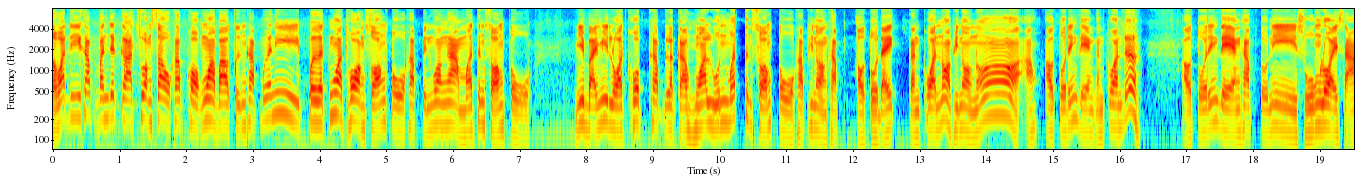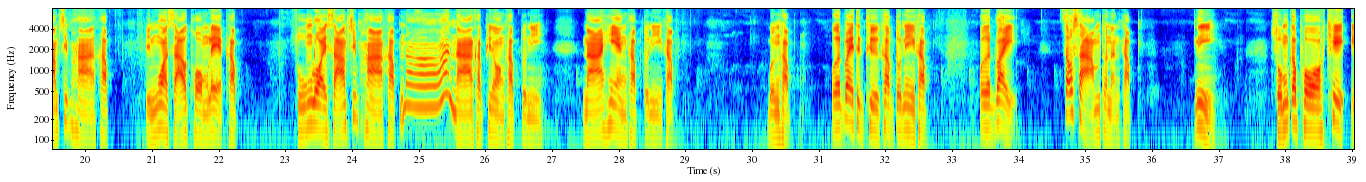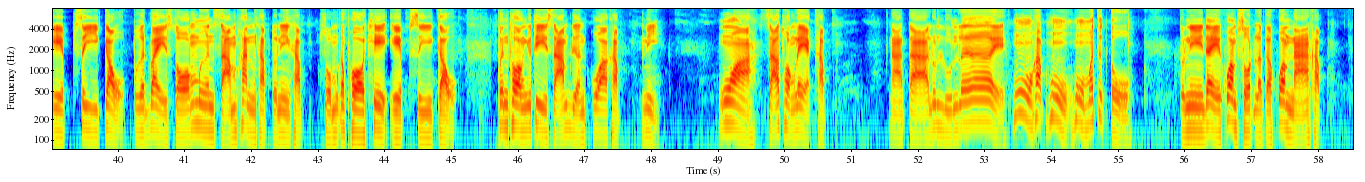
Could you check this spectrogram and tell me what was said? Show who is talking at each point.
Speaker 1: สวัสดีครับบรรยากาศช่วงเศร้าครับของง่วบาวตึงครับเมื่อนี้เปิดง่วทองสองโตวครับเป็นง่วงามมาถึงสองโตวมีใบมีหลอดครบครับแล้วก็หัวลุ้นหมดถึงสองโตวครับพี่น้องครับ เอาตัวใดกันก่อนนาะพี่น้องเนาะเอาเอาตัวแดงแดงกันก่อนเด้อเอาตัวแดงแดงครับ ตัวนี้สูงร้อยสามสิบห้าครับ เป็นง่วสาวทองแรกครับ สูงร้อยสามสิบห้าครับหนาหนาครับพี่น้องครับตัวนี้หนาแห้งครับตัวนี้ครับ เบิ้งครับ เปิดไว้ถึกๆครับตัวนี้ครับ เปิดไว้เสาสามเท่านั้นครับ นี่ สมกระพอเคเอฟซีเก่าเปิดไว้สองหมื่นสามพันครับตัวนี้ครับ สมกระพอเคเอฟซีเก่าเพิ่นทองอยู่ที่สามเดือนกว่าครับ นี่งัวสาวทองแหลกครับ หน้าตาลุ่นหลุนเลยหู้ครับหู้หู้มาทึกโต ตัวนี้ได้ความสดแล้วก็ความหนาครับ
